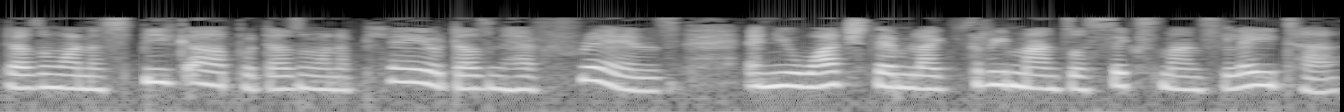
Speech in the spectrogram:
doesn't want to speak up or doesn't want to play or doesn't have friends and you watch them like three months or six months later,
